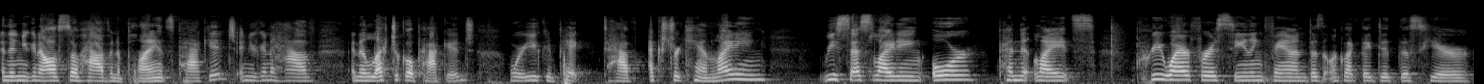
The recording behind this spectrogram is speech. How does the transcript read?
and then you're to also have an appliance package and you're going to have an electrical package where you can pick to have extra can lighting, recessed lighting, or pendant lights, pre-wire for a ceiling fan. Doesn't look like they did this here,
